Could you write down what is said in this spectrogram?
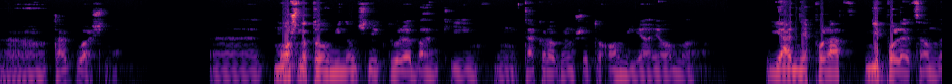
E, Tak właśnie. E, Można to ominąć, niektóre banki mm, tak robią, że to omijają. Ja nie, nie polecam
